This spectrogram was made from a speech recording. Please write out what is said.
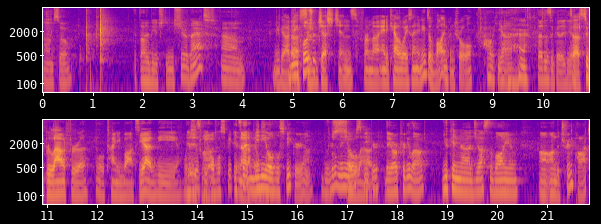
Um, so I thought it'd be interesting to share that. Um, you got uh, suggestions from uh, Andy Calloway saying it needs a volume control. Oh yeah, that is a good idea. It's uh, super loud for a little tiny box. Yeah, the what is, is this? The oval speaker. It's no, that mini oval. oval. speaker. Yeah, the little mini so oval loud. speaker. They are pretty loud. You can uh, adjust the volume uh, on the trim pot,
